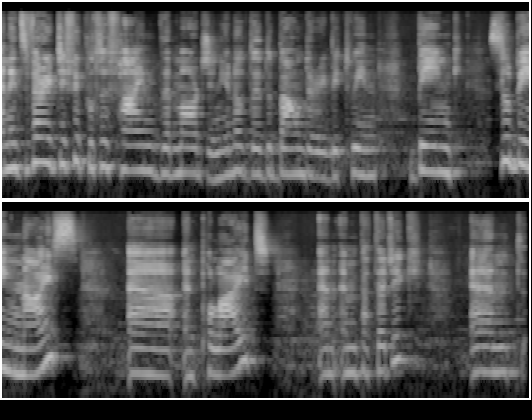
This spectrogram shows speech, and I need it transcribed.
and it's very difficult to find the margin you know the, the boundary between being still being nice uh, and polite and empathetic and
